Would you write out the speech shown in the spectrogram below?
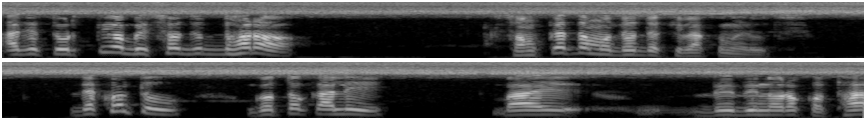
ଆଜି ତୃତୀୟ ବିଶ୍ୱଯୁଦ୍ଧର ସଂକେତ ମଧ୍ୟ ଦେଖିବାକୁ ମିଳୁଛି। ଦେଖନ୍ତୁ ଗତକାଲି ବା ଦୁଇ ଦିନର କଥା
